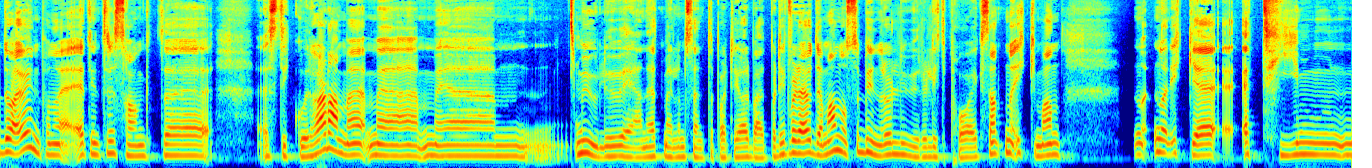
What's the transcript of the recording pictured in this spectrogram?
du er jo inne på noe, et interessant uh, stikkord her, da, med, med, med mm, mulig uenighet mellom Senterpartiet og Arbeiderpartiet. For det er jo det man også begynner å lure litt på. ikke sant? Når ikke man når- ikke et team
